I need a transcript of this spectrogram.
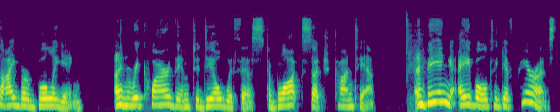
cyberbullying and require them to deal with this, to block such content. And being able to give parents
